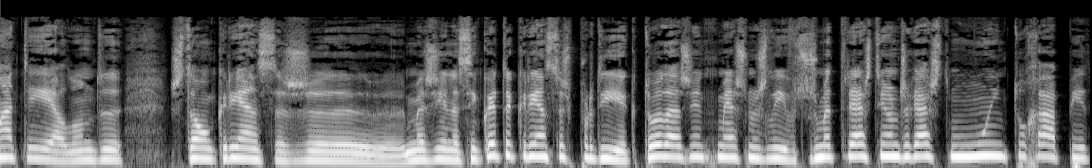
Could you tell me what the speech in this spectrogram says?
ATL onde estão crianças, uh, imagina, 50 crianças por dia, que toda a gente mexe nos livros, os materiais têm um desgaste muito rápido.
